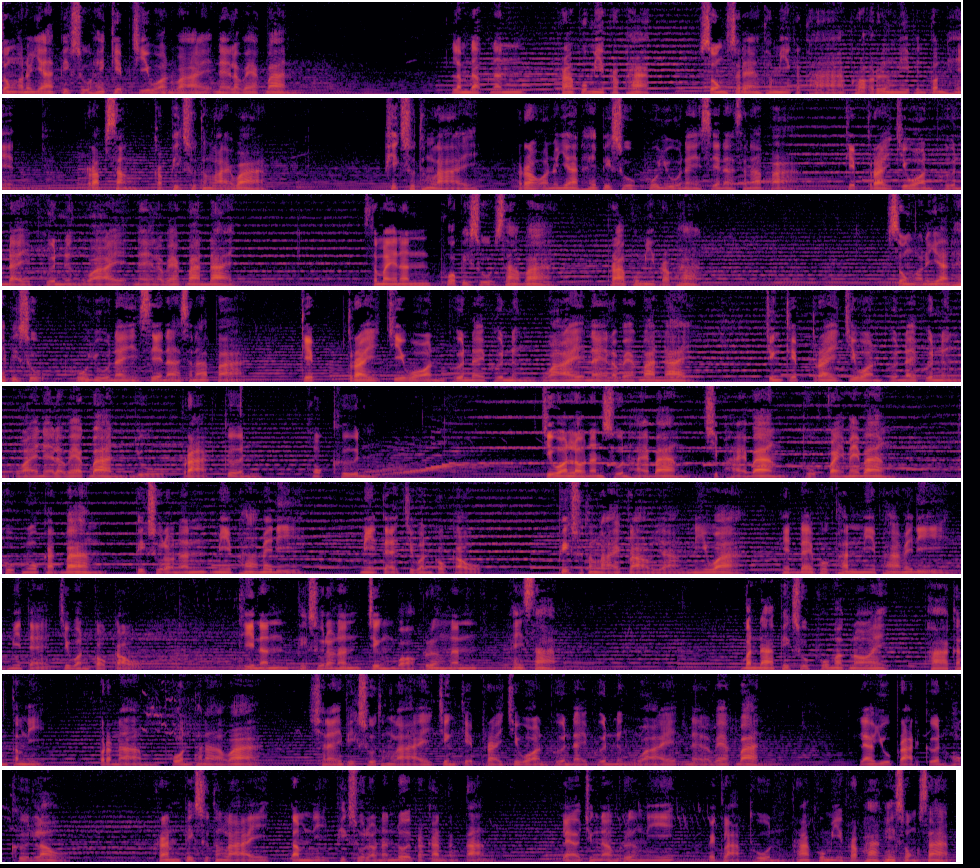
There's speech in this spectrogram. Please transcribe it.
ทรงอนุญาตภิกษุให้เก็บจีวรไว้ในละแวกบ้านลำดับนั้น พระผู้มีพระภาค ทรงแสดงธรรมีกถา เพราะเรื่องนี้เป็นต้นเหตุ รับสั่งกับภิกษุทั้งหลายว่า ภิกษุทั้งหลาย เราอนุญาตให้ภิกษุผู้อยู่ในเสนาสนะป่า เก็บไตรจีวรผืนใดผืนหนึ่งไว้ในละแวกบ้านได้ สมัยนั้นพวกภิกษุทราบว่า พระผู้มีพระภาค ทรงอนุญาตให้ภิกษุ ผู้อยู่ในเสนาสนะป่า เก็บไตรจีวรพื้นใดพื้นหนึ่งไว้ในละแวกบ้านได้ จึงเก็บไตรจีวรพื้นใดพื้นหนึ่งไว้ในละแวกบ้านอยู่ปราดเกินหกคืน จีวรเหล่านั้นสูญหายบ้าง ฉิบหายบ้าง ถูกไฟไหม้บ้าง ถูกหนูกัดบ้าง ภิกษุเหล่านั้นมีผ้าไม่ดี มีแต่จีวรเก่าๆภิกษุทั้งหลายกล่าวอย่างนี้ว่าเหตุใดพวกท่านมีผ้าไม่ดี มีแต่จีวรเก่าๆ ทีนั้นภิกษุเหล่านั้นจึงบอกเรื่องนั้นให้ทราบ บรรดาภิกษุผู้มากน้อย พากันตำหนิ ประนามโพลธนาว่าฉนัยภิกษุทั้งหลายจึงเก็บไตรจีวรพื้นใดพื้นหนึ่งไว้ในละแวกบ้าน แล้วอยู่ปราดเกินหกคืนเล่า ครั้นภิกษุทั้งหลายตำหนิภิกษุเหล่านั้นโดยประการต่างๆ แล้วจึงนำเรื่องนี้ไปกราบทูลพระผู้มีพระภาคให้ทรงทราบ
